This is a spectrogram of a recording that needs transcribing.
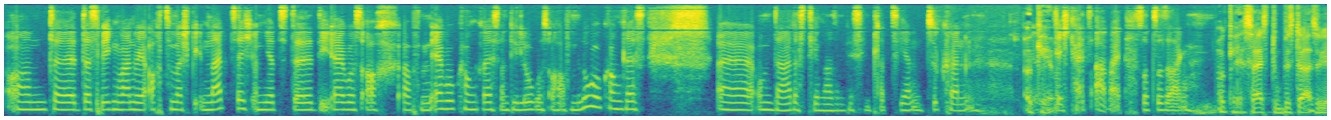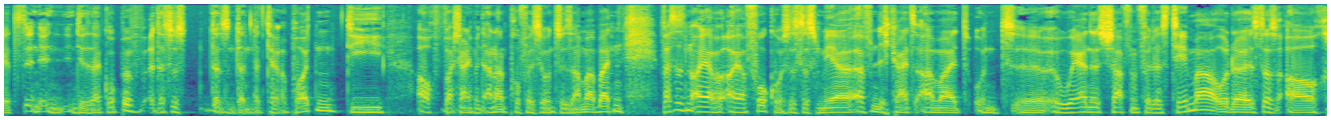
und äh, deswegen waren wir auch zum Beispiel in Leipzig und jetzt äh, die Ergos auch auf dem Ergo-Kongress und die Logos auch auf dem Logo-Kongress, äh, um da das Thema so ein bisschen platzieren zu können. Okay. Öffentlichkeitsarbeit sozusagen. Okay, das heißt, du bist da also jetzt in, in, in dieser Gruppe, das, ist, das sind dann Therapeuten, die auch wahrscheinlich mit anderen Professionen zusammenarbeiten. Was ist denn euer, euer Fokus? Ist das mehr Öffentlichkeitsarbeit und äh, Awareness schaffen für das Thema? Oder ist das auch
